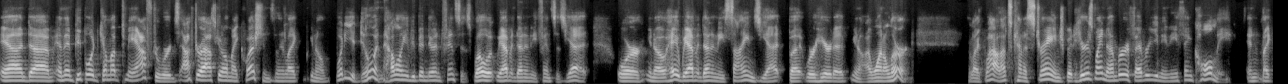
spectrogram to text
And um, and then people would come up to me afterwards after asking all my questions, and they're like, you know, what are you doing? How long have you been doing fences? Well, we haven't done any fences yet. Or, you know, hey, we haven't done any signs yet, but we're here to, you know, I want to learn. They're like, wow, that's kind of strange, but here's my number. If ever you need anything, call me. And like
